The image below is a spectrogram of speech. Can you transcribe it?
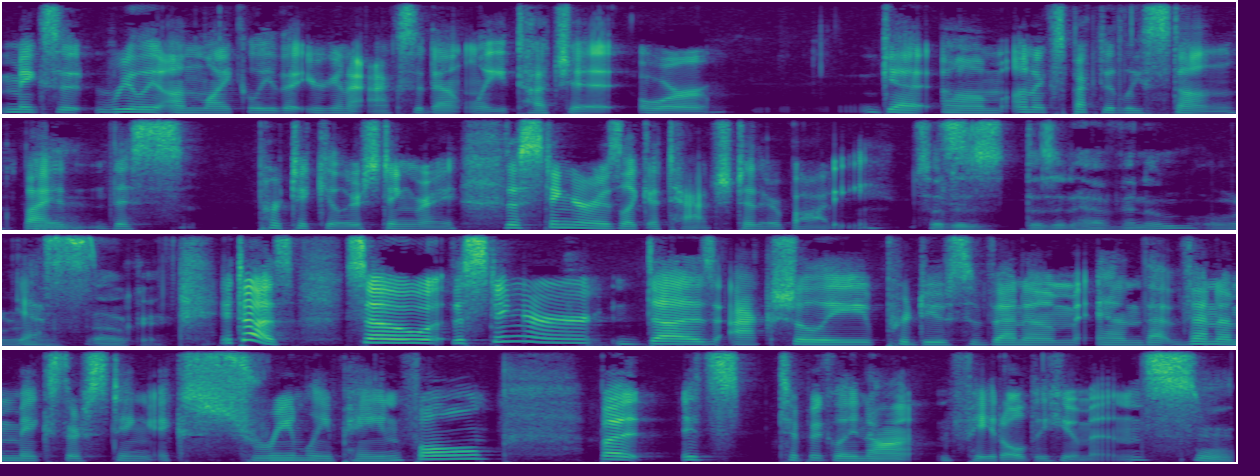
makes it really unlikely that you're going to accidentally touch it or get um, unexpectedly stung by this particular stingray. The stinger is like attached to their body. So does does it have venom or Yes. Oh, okay. It does. So the stinger does actually produce venom, and that venom makes their sting extremely painful, but it's typically not fatal to humans. Hmm.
